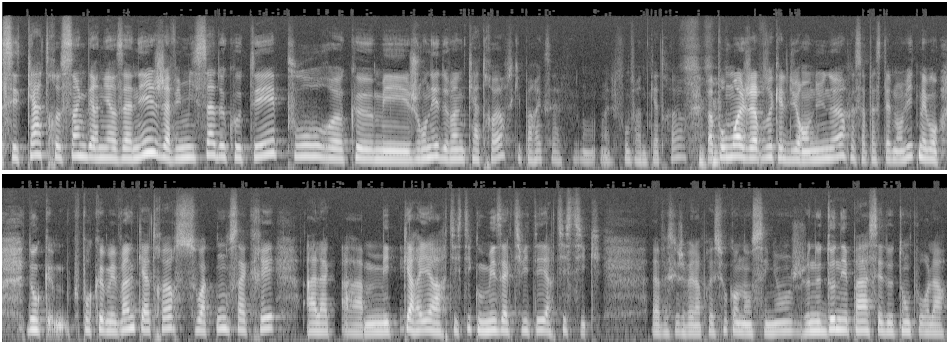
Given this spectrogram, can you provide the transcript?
ces 4-5 dernières années, j'avais mis ça de côté pour euh, que mes journées de 24 heures, ce qui paraît que ça elles font 24 heures. pour moi, j'ai l'impression qu'elles durent en une heure, que ça passe tellement vite. Mais bon, donc pour que mes 24 heures soient consacrées à, la, à mes carrières artistiques ou mes activités artistiques. Euh, parce que j'avais l'impression qu'en enseignant, je ne donnais pas assez de temps pour l'art.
